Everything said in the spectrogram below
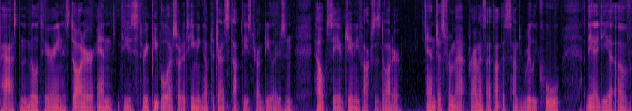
past in the military and his daughter, and these three people are sort of teaming up to try to stop these drug dealers and help save Jamie Foxx's daughter. And just from that premise, I thought this sounded really cool. The idea of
